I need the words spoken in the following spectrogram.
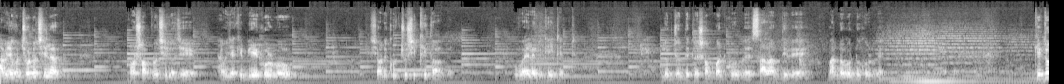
আমি যখন ছোট ছিলাম আমার স্বপ্ন ছিল যে আমি যাকে বিয়ে করব সে অনেক উচ্চ শিক্ষিত হবে ওয়েল এডুকেটেড লোকজন দেখলে সম্মান করবে সালাম দিবে মান্যগণ্য করবে। কিন্তু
